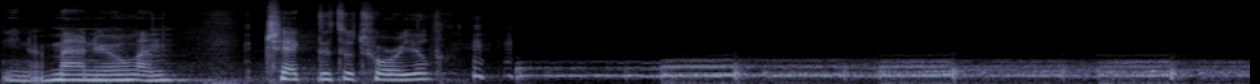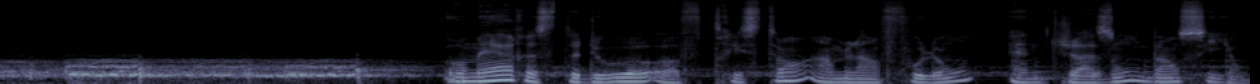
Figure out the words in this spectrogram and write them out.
you know, manual and check the tutorial. Omer is the duo of Tristan Hamelin Foulon and Jason Bancilhon.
